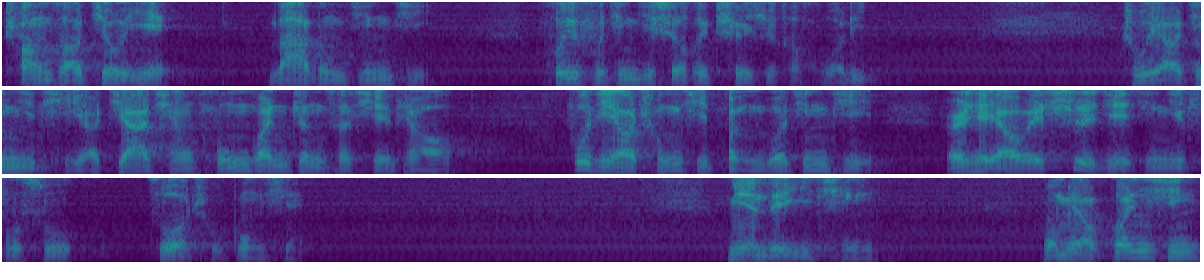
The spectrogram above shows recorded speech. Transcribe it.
创造就业，拉动经济。恢复经济社会秩序和活力，主要经济体要加强宏观政策协调，不仅要重启本国经济，而且要为世界经济复苏做出贡献。面对疫情，我们要关心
